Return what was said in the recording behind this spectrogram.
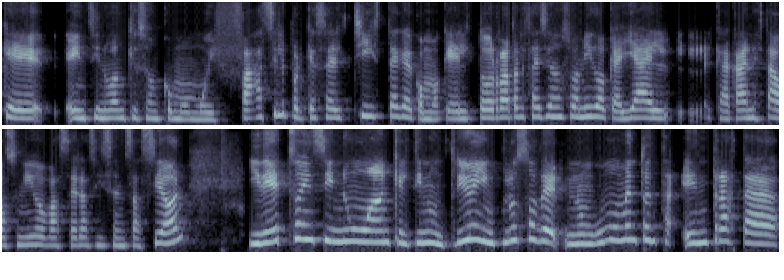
que insinúan que son como muy fácil porque es el chiste que como que él todo el rato le está diciendo a su amigo que allá él- que acá en Estados Unidos va a ser así sensación y de hecho insinúan que él tiene un trío e incluso de, en algún momento entra, hasta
